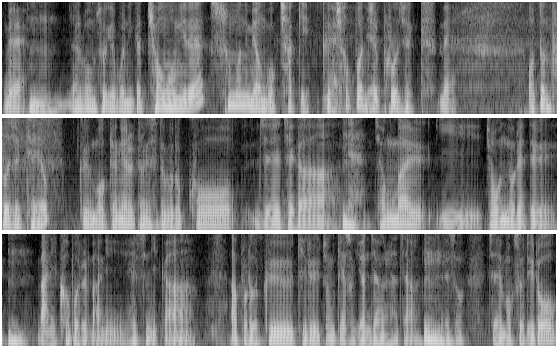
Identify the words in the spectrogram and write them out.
네. 음, 앨범 소개 보니까 정홍일의 숨은 명곡 찾기 그 첫 네. 번째 예. 프로젝트. 네. 어떤 프로젝트예요? 그 뭐 경연을 통해서도 그렇고 이제 제가 네. 정말 이 좋은 노래들 음. 많이 커버를 많이 했으니까 앞으로도 그 길을 좀 계속 연장을 하자. 음. 그래서 제 목소리로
